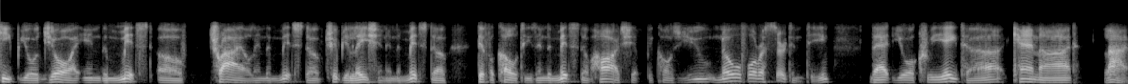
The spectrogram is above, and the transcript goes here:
keep your joy in the midst of trial, in the midst of tribulation, in the midst of difficulties, in the midst of hardship, because you know for a certainty that your Creator cannot lie.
